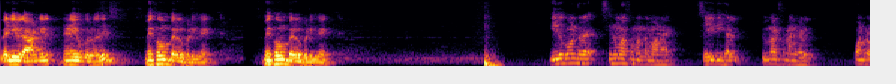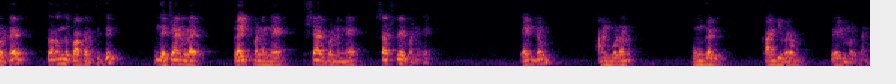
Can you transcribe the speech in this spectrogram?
வெள்ளி விழா ஆண்டில் நினைவு கூறுவது மிகவும் பெருமைப்படுகிறேன் மிகவும் பெருமைப்படுகிறேன் இது போன்ற சினிமா சம்பந்தமான செய்திகள் விமர்சனங்கள் போன்றவற்றை தொடர்ந்து பார்க்கறதுக்கு இந்த சேனலை லைக் பண்ணுங்கள் ஷேர் பண்ணுங்கள் சப்ஸ்கிரைப் பண்ணுங்கள் என்றும் அன்புடன் உங்கள் காஞ்சிபுரம் வேல்முருகன்.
